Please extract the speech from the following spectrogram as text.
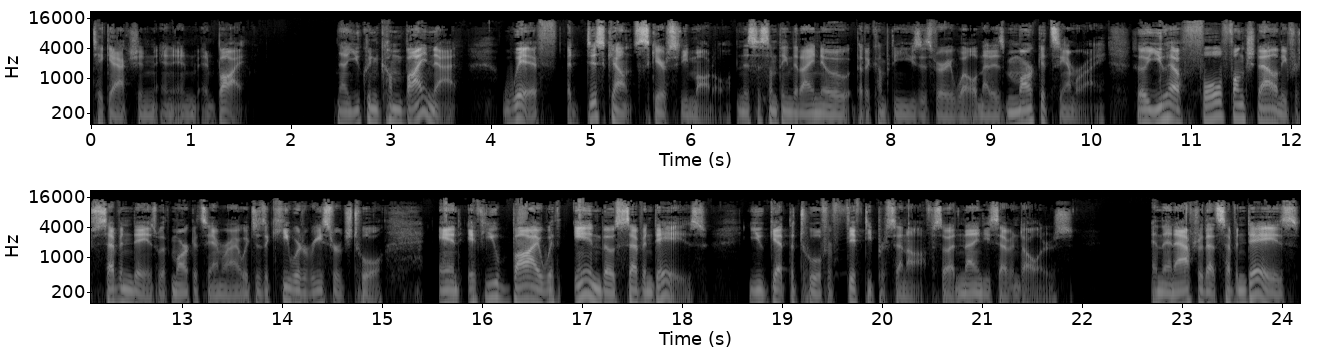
take action and, and, and buy. Now, you can combine that with a discount scarcity model. And this is something that I know that a company uses very well, and that is Market Samurai. So you have full functionality for seven days with Market Samurai, which is a keyword research tool. And if you buy within those seven days, you get the tool for 50% off. So at $97. And then after that seven days,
